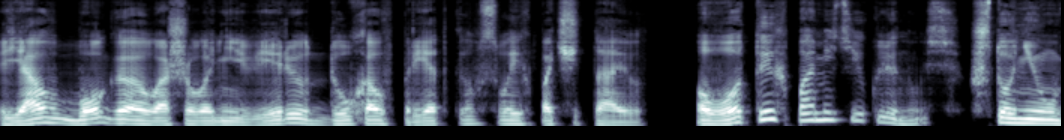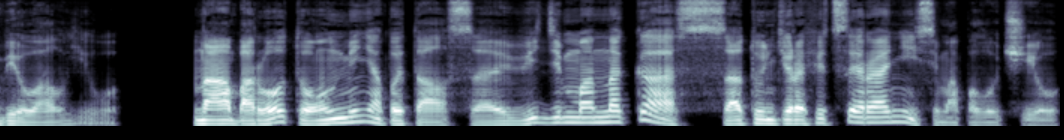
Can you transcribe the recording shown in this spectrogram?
Я в Бога вашего не верю, духов предков своих почитаю. Вот их памятью клянусь, что не убивал его. Наоборот, он меня пытался, видимо, наказ от унтер-офицера Анисима получил.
